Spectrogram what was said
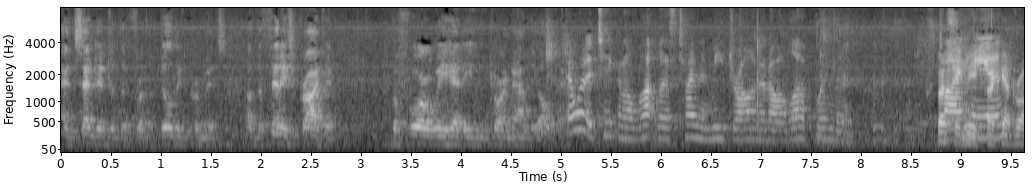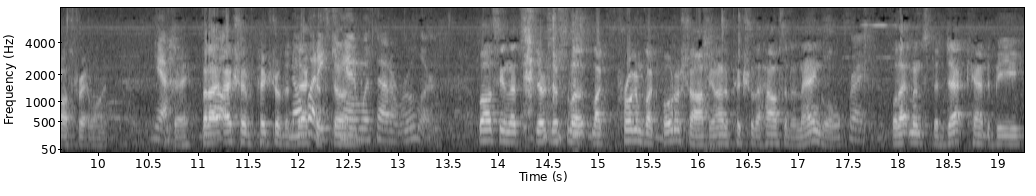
and sent into the, for the building permits of the finished project, before we had even torn down the old That would have taken a lot less time than me drawing it all up, wouldn't it? Especially by me, 'cause I hand? can't draw a straight line. Yeah. Okay, but I Well, actually have a picture of the deck Nobody that's done. can without a ruler. Well, see, and that's there, there's some, like programs like Photoshop. You know how to picture the house at an angle. Right. Well, that means the deck had to be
